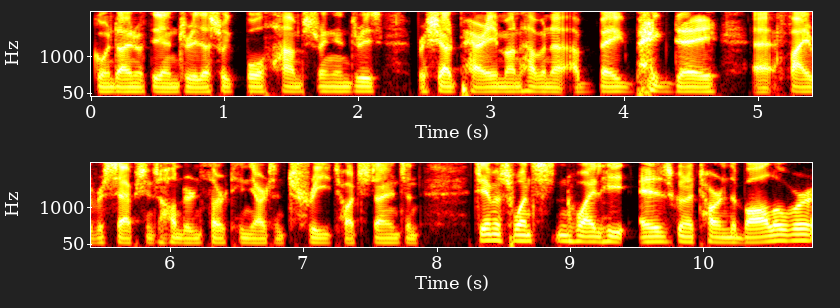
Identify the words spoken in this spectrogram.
going down with the injury this week, both hamstring injuries. Breshad Perriman having a, a big big day, uh, five receptions, 113 yards, and three touchdowns, and Jameis Winston, while he is going to turn the ball over,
